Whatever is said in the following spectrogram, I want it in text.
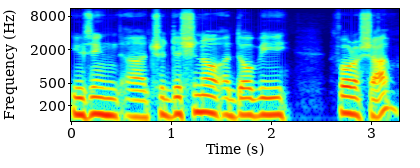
using uh, traditional Adobe Photoshop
